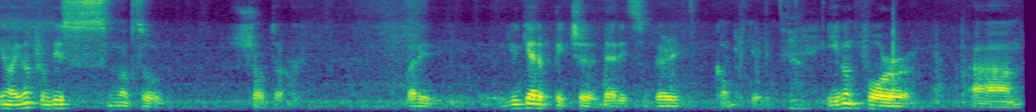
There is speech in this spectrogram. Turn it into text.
You know, even from this not so short talk, but it, you get a picture that it's very complicated. Yeah. Even for um,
